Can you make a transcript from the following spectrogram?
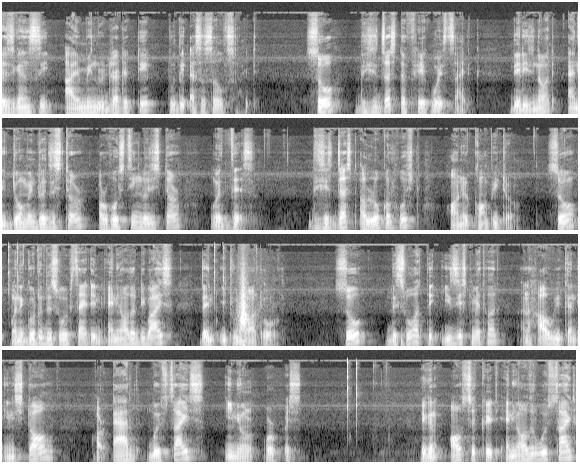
as you can see I am being redirected to the SSL site. So this is just a fake website. There is not any domain register or hosting register with this. This is just a local host on your computer. So when you go to this website in any other device then it will not work. So this was the easiest method on how you can install or add websites in your WordPress. You can also create any other website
